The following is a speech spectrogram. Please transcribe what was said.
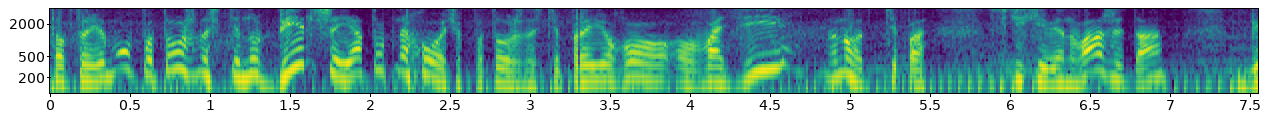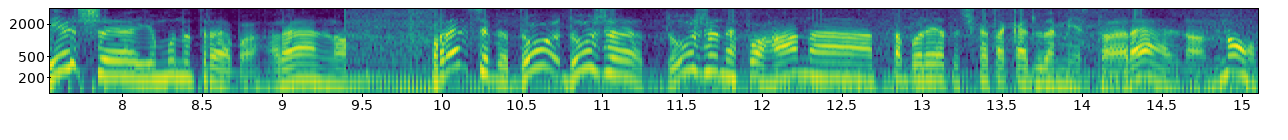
тобто йому потужності, ну більше я тут не хочу потужності. При його вазі, ну, типа, скільки він важить, да, більше йому не треба. Реально. В принципі, дуже, дуже непогана табуреточка така для міста. Реально. Ну,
